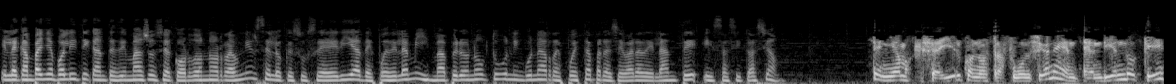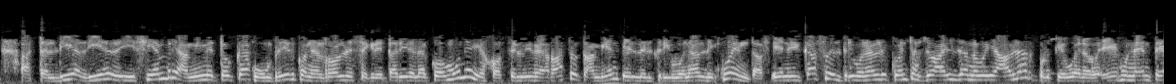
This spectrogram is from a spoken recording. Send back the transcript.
en la campaña política antes de mayo se acordó no reunirse, lo que sucedería después de la misma, pero no obtuvo ninguna respuesta para llevar adelante esa situación teníamos que seguir con nuestras funciones entendiendo que hasta el día 10 de diciembre a mí me toca cumplir con el rol de secretario de la comuna y a José Luis Berrastro también el del Tribunal de Cuentas. En el caso del Tribunal de Cuentas yo ahí ya no voy a hablar porque bueno, es un ente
